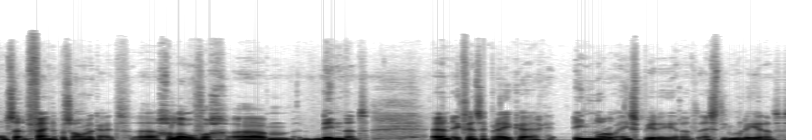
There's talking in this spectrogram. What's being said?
ontzettend fijne persoonlijkheid, gelovig, um, bindend. En ik vind zijn preken echt enorm inspirerend en stimulerend.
